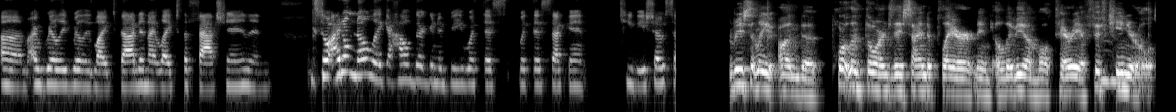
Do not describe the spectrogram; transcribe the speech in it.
Um, I really, really liked that, and I liked the fashion, and so I don't know like how they're going to be with this with this second TV show. So recently on the Portland Thorns, they signed a player named Olivia Moultrie, a 15 year old,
